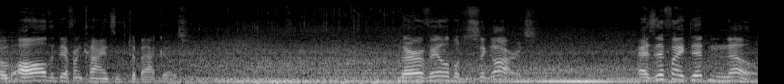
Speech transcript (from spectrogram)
of all the different kinds of tobaccos that are available to cigars. As if I didn't know,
